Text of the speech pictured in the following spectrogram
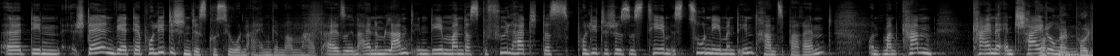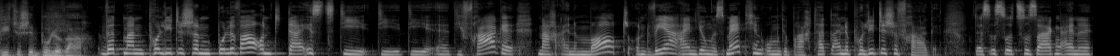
äh, den Stellenwert der politischen Diskussion eingenommen hat. Also in einem Land, in dem man das Gefühl hat, das politische System ist zunehmend intransparent und man kann keine Entscheidungen. Wird man politisch im Boulevard? Wird man politisch im Boulevard und da ist die, die, die, äh, die Frage nach einem Mord und wer ein junges Mädchen umgebracht hat, eine politische Frage. Das ist sozusagen eine,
